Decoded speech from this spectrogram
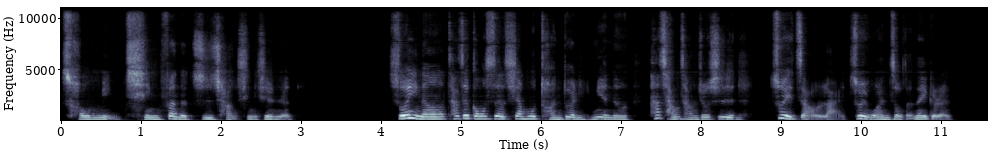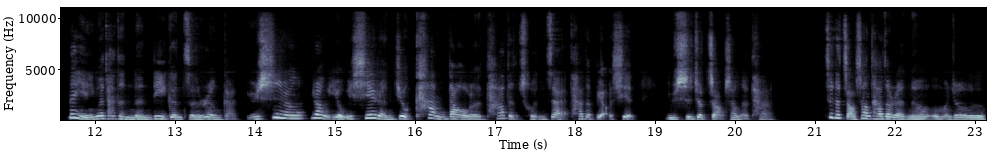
聪明、勤奋的职场新鲜人。所以呢，他在公司的项目团队里面呢，他常常就是最早来、最晚走的那个人。那也因为他的能力跟责任感，于是呢，让有一些人就看到了他的存在、他的表现，于是就找上了他。这个找上他的人呢，我们就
